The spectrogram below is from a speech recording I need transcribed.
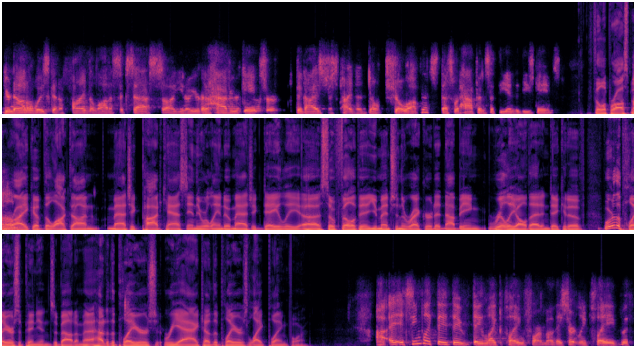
you're not always going to find a lot of success. Uh, you know, you're going to have your games where the guys just kind of don't show up. That's that's what happens at the end of these games. Philip Rossman um, Reich of the Locked On Magic podcast and the Orlando Magic Daily. Uh, so, Philip, you mentioned the record, it not being really all that indicative. What are the players' opinions about him? How do the players react? How do the players like playing for him? Uh, it seemed like they, they they liked playing for him. Uh, they certainly played with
